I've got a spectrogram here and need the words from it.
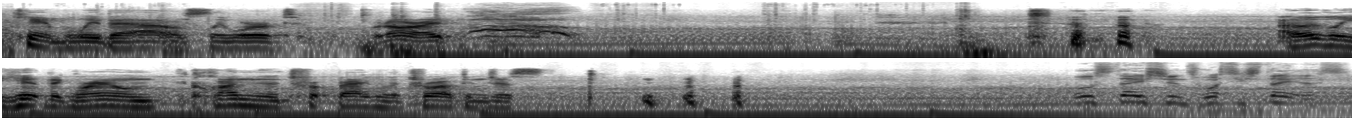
I can't believe that honestly worked. But alright. Oh! I literally hit the ground, climbed the tr- back of the truck, and just. All stations, what's your status?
